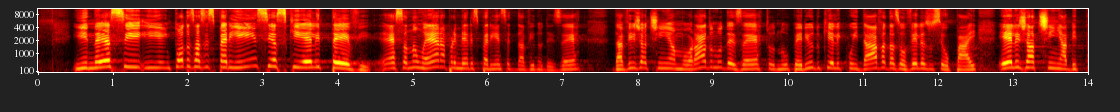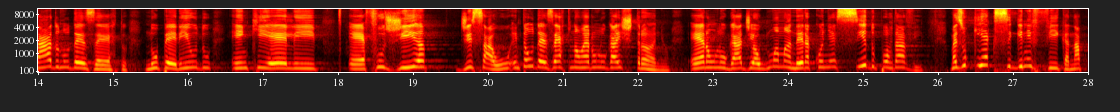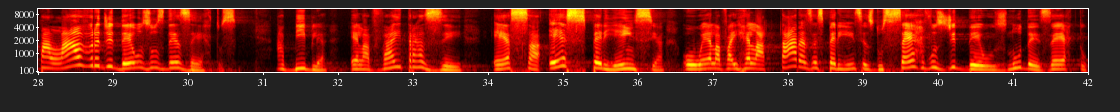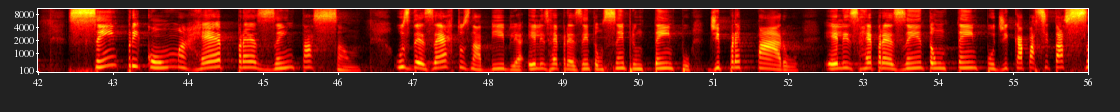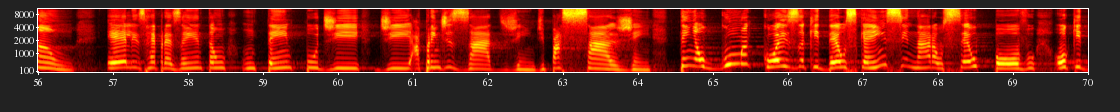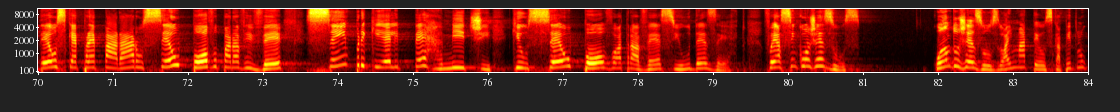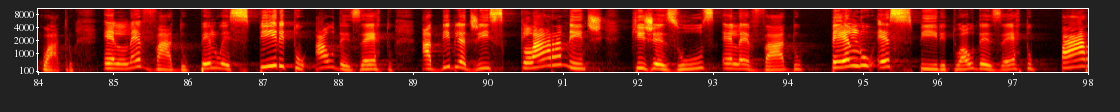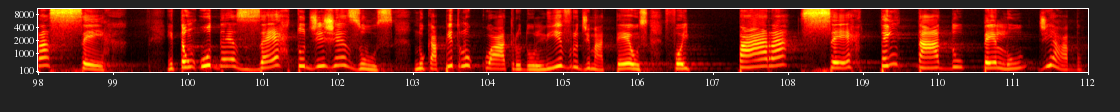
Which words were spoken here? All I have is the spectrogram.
E nesse e em todas as experiências que ele teve, essa não era a primeira experiência de Davi no deserto. Davi já tinha morado no deserto no período que ele cuidava das ovelhas do seu pai. Ele já tinha habitado no deserto no período em que ele é, fugia de Saul. Então o deserto não era um lugar estranho, era um lugar de alguma maneira conhecido por Davi. Mas o que é que significa na palavra de Deus os desertos? A Bíblia, ela vai trazer essa experiência ou ela vai relatar as experiências dos servos de Deus no deserto, sempre com uma representação. Os desertos na Bíblia, eles representam sempre um tempo de preparo, eles representam um tempo de capacitação, eles representam um tempo de, de aprendizagem, de passagem. Tem alguma coisa que Deus quer ensinar ao seu povo, ou que Deus quer preparar o seu povo para viver, sempre que Ele permite que o seu povo atravesse o deserto. Foi assim com Jesus. Quando Jesus, lá em Mateus capítulo 4, é levado pelo Espírito ao deserto, a Bíblia diz claramente que Jesus é levado pelo Espírito ao deserto para ser. Então, o deserto de Jesus, no capítulo 4 do livro de Mateus, foi para ser tentado pelo diabo.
